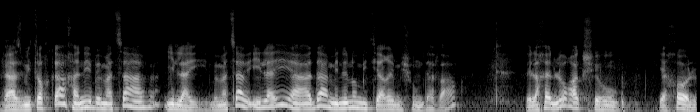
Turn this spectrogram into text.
ואז מתוך כך אני במצב עילאי. במצב עילאי האדם איננו מתיירא משום דבר, ולכן לא רק שהוא יכול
